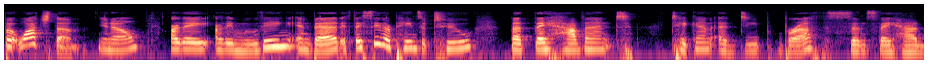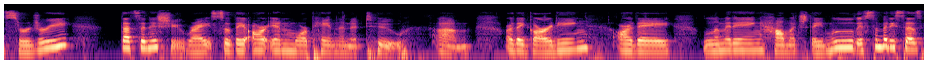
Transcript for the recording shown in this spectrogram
But watch them, you know? Are they are they moving in bed? If they say their pain's a 2, but they haven't taken a deep breath since they had surgery, that's an issue, right? So they are in more pain than a 2. Um, are they guarding? Are they limiting how much they move? If somebody says,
